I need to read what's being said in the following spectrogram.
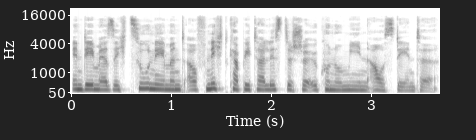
indem er sich zunehmend auf nicht-kapitalistische Ökonomien ausdehnte.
